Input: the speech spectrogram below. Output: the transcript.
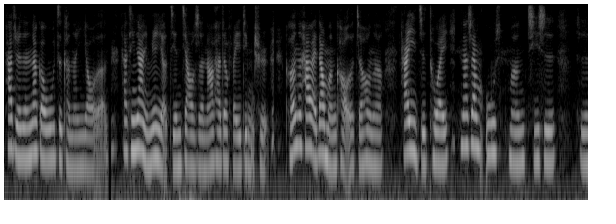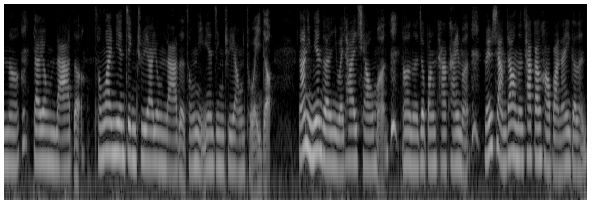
它觉得那个屋子可能有人，它听到里面有尖叫声，然后它就飞进去。可是呢，它来到门口了之后呢，它一直推那扇屋门，其实是呢要用拉的，从外面进去要用拉的，从里面进去要用推的。然后里面的人以为他在敲门，然后呢就帮他开门，没想到呢他刚好把那一个人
